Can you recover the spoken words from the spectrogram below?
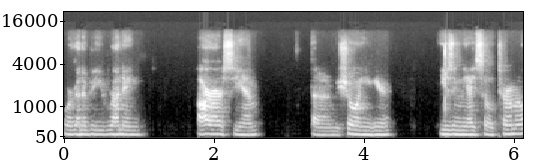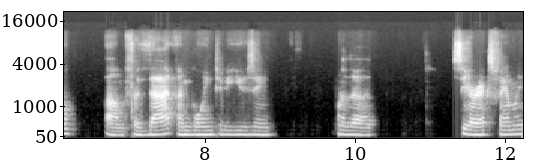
we're going to be running our RCM that I'm going to be showing you here using the ISO terminal. Um, for that, I'm going to be using one of the CRX family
